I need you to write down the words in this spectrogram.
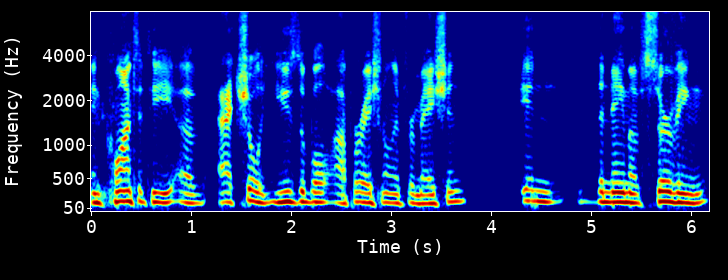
and quantity of actual usable operational information in the name of serving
